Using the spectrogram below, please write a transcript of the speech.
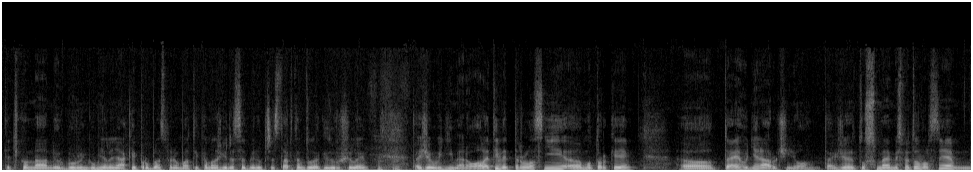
Teď na Nürburgringu měli nějaký problém s pneumatikama, takže 10 minut před startem to taky zrušili. takže uvidíme. No. Ale ty větrolastní uh, motorky, Uh, to je hodně náročný, no. Takže to jsme, my jsme to vlastně uh,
